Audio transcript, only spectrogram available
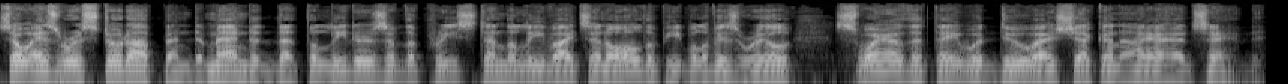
So Ezra stood up and demanded that the leaders of the priests and the Levites and all the people of Israel swear that they would do as Shecaniah had said.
